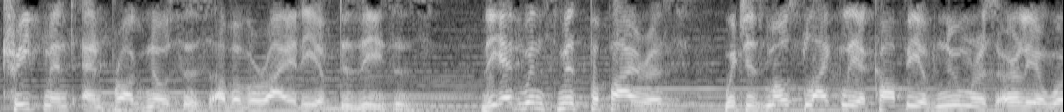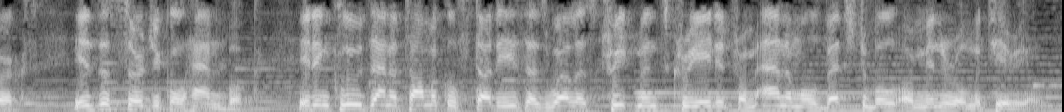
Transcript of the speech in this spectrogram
treatment, and prognosis of a variety of diseases. The Edwin Smith Papyrus, which is most likely a copy of numerous earlier works, is a surgical handbook. It includes anatomical studies as well as treatments created from animal, vegetable, or mineral materials.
